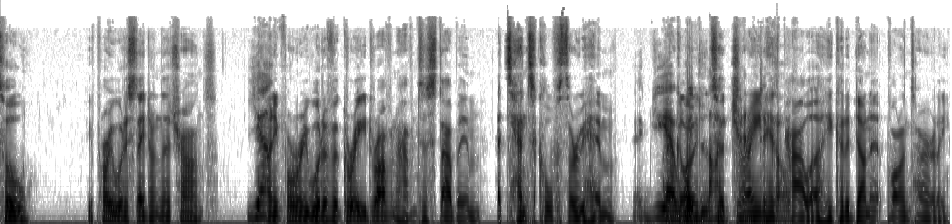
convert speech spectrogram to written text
at all, he probably would have stayed under the trance, yeah, and he probably would have agreed rather than having to stab him a tentacle through him. yeah. a With going to drain tentacle. his power, he could have done it voluntarily.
